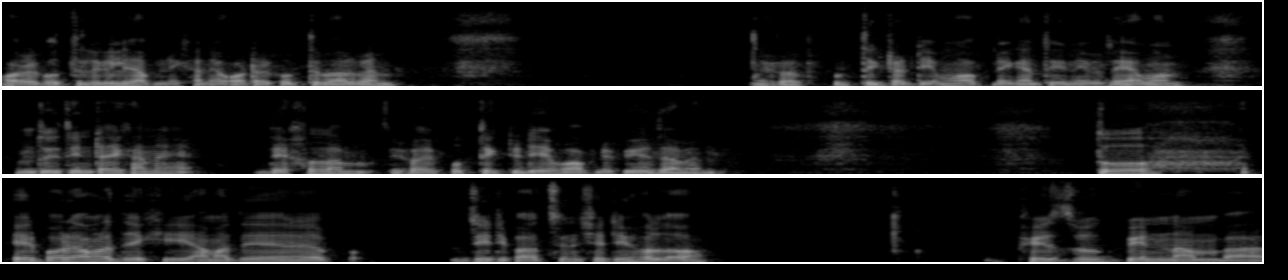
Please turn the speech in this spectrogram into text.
অর্ডার করতে লাগলে আপনি এখানে অর্ডার করতে পারবেন। এভাবে প্রত্যেকটা ডেমো আপনি এখান থেকে নেবেন। এমন দুই তিনটা এখানে দেখালাম, এভাবে প্রত্যেকটি ডেমো আপনি পেয়ে যাবেন। তো এরপরে আমরা দেখি আমাদের যেটি পাচ্ছেন সেটি হলো ফেসবুক বিন নাম্বার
